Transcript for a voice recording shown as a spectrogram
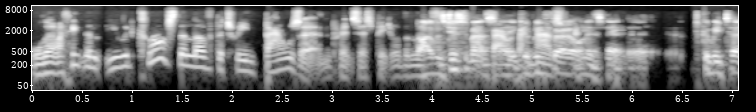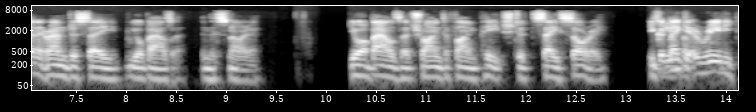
Although I think that you would class the love between Bowser and Princess Peach, or the love. I was just about to say, could we throw it on its head? Uh, could we turn it around and just say you're Bowser in this scenario? You're Bowser trying to find Peach to say sorry. You could make it a really,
